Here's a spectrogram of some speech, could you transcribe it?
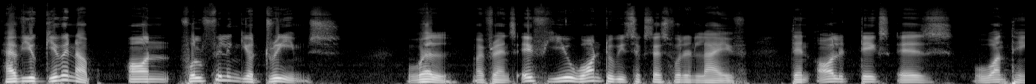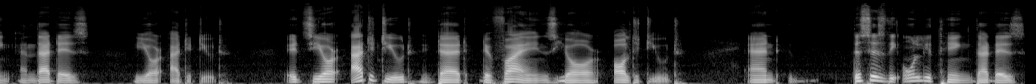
Have you given up on fulfilling your dreams? Well, my friends, if you want to be successful in life, then all it takes is one thing, and that is your attitude. It's your attitude that defines your altitude. And this is the only thing that is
